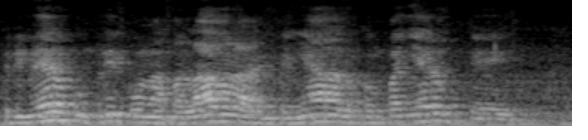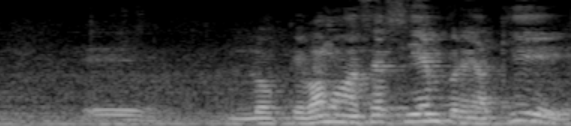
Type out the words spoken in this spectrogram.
primero cumplir con la palabra empeñada a los compañeros que eh, lo que vamos a hacer siempre aquí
